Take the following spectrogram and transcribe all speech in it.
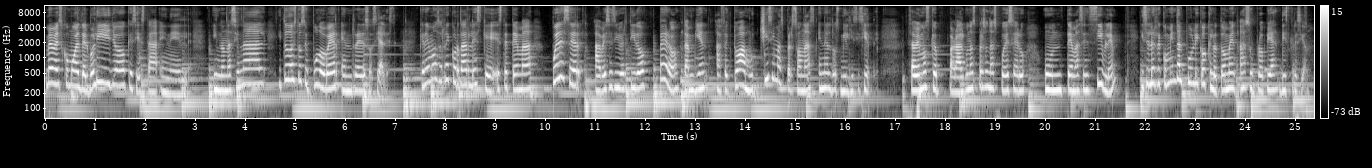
Memes como el del bolillo, que si está en el himno nacional, y todo esto se pudo ver en redes sociales. Queremos recordarles que este tema puede ser a veces divertido, pero también afectó a muchísimas personas en el 2017. Sabemos que para algunas personas puede ser un tema sensible y se les recomienda al público que lo tomen a su propia discreción.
